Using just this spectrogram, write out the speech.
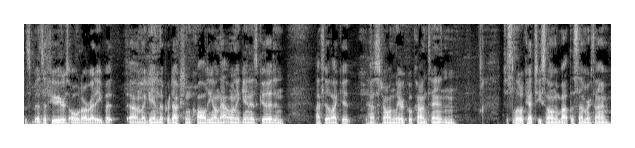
it's, it's a few years old already, but um, again, the production quality on that one again is good, and I feel like it has strong lyrical content and just a little catchy song about the summertime.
